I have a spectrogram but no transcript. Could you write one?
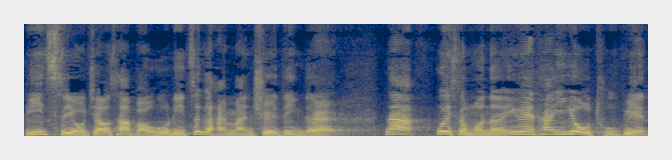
彼此有交叉保护力，这个还蛮确定的哦。那为什么呢？因为它又突变。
